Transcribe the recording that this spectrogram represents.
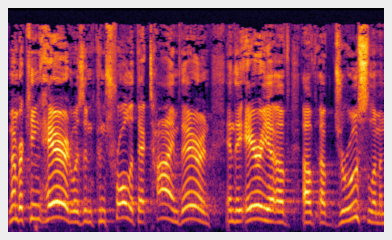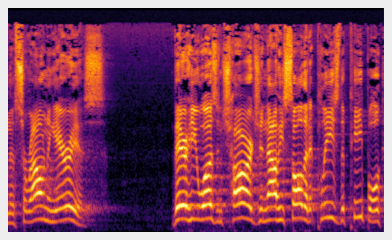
Remember, King Herod was in control at that time there in, in the area of, of, of Jerusalem and the surrounding areas. There he was in charge, and now he saw that it pleased the people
